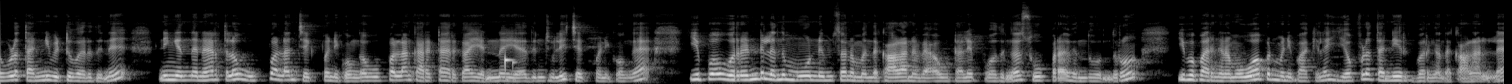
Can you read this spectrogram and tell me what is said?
எவ்வளோ தண்ணி விட்டு வருதுன்னு நீங்கள் இந்த நேரத்தில் உப்பெல்லாம் செக் பண்ணிக்கோங்க. உப்பெல்லாம் கரெக்டாக இருக்கா? என்ன ஏதுன்னு சொல்லி செக் பண்ணிக்கோங்க. இப்போது ஒரு ரெண்டுலேருந்து மூணு நிமிஷம் நம்ம இந்த காளானை வேக விட்டாலே போதுங்க. சூப்பராக வெந்து வந்துடும் இப்போ பாருங்கள் நம்ம ஓப்பன் பண்ணி பார்க்கல. எவ்வளோ தண்ணி இருக்குது பாருங்கள் அந்த காளானில்.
